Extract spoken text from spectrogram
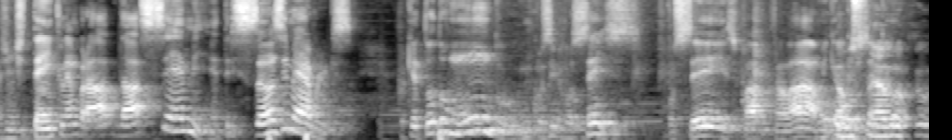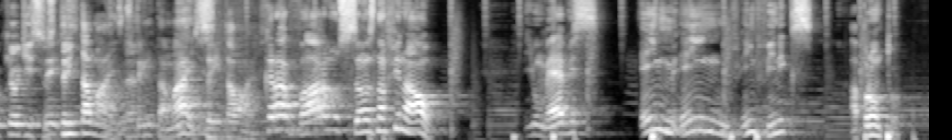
a gente tem que lembrar da semi entre Suns e Mavericks. Porque todo mundo, inclusive vocês, vocês, o Fábio tá lá, o Miguel. Os, é, o, o, que eu disse, os 30 a mais, né? Os 30 a mais? Os 30 a mais. Cravaram o Suns na final. E o Mavis, em, em, em Phoenix, aprontou.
